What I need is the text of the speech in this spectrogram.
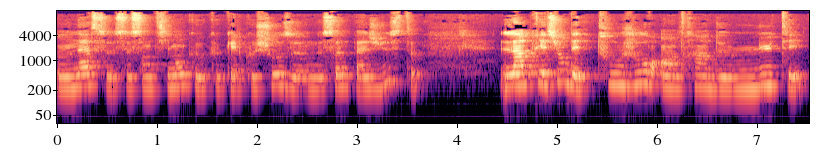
on, a ce, sentiment que, que, quelque chose ne sonne pas juste L'impression d'être toujours en train de lutter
